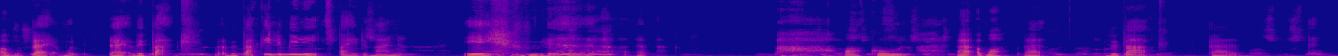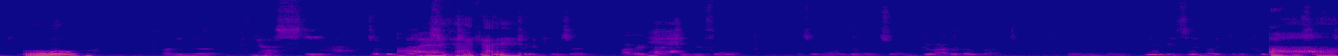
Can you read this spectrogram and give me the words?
I'm, right, I'm, right, I'll be back. I'll be back in a minute, Spider Man. Yeah. Ah, oh, cool. Right, I'm off. Right, I'll be back. Right. Oh. And in a nasty type of Oh, medicine yeah, type yeah, yeah. routine, he said, Have I met you before? I said, No, I don't think so. I'm glad about that. The only thing I can approve is Oh. that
